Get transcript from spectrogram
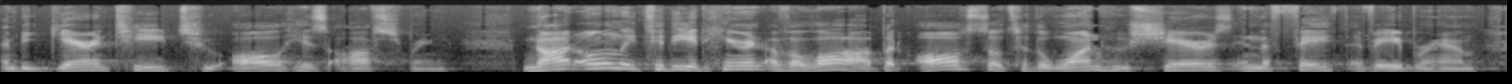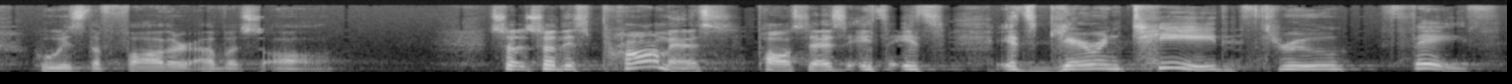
and be guaranteed to all his offspring, not only to the adherent of the law, but also to the one who shares in the faith of Abraham, who is the father of us all. So, so this promise, Paul says, it's, it's, it's guaranteed through faith.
